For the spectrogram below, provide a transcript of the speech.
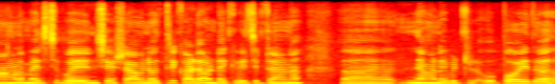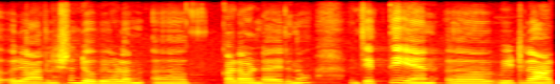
ആങ്ങളെ മരിച്ചു പോയതിന് ശേഷം അവന് ഒത്തിരി കടം ഉണ്ടാക്കി വെച്ചിട്ടാണ് ഞങ്ങൾ വിട്ട് പോയത്. ഒരു ആറ് ലക്ഷം രൂപയോളം കടം ഉണ്ടായിരുന്നു. ജപ്തി ചെയ്യാൻ വീട്ടിലെ ആൾ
